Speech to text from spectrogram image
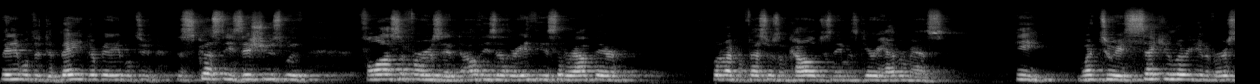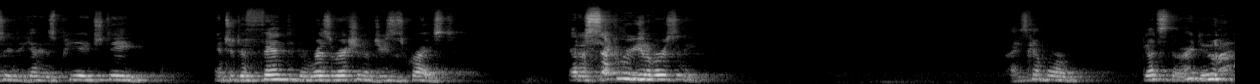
been able to debate, they've been able to discuss these issues with philosophers and all these other atheists that are out there. One of my professors in college, his name is Gary Habermas. He went to a secular university to get his PhD and to defend the resurrection of Jesus Christ at a secular university. Ah, he's got more guts than I do.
